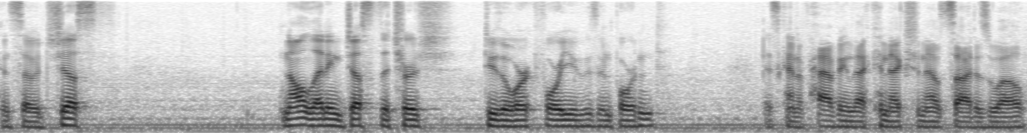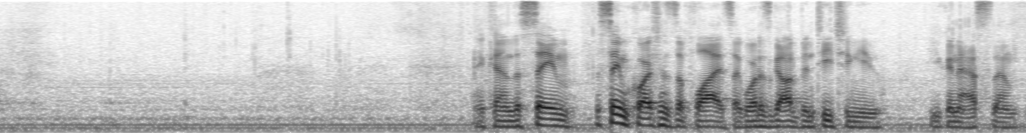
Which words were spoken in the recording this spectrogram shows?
And so just not letting just the church do the work for you is important. It's kind of having that connection outside as well. And kind of the same the same questions apply. It's like what has God been teaching you? You can ask them.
